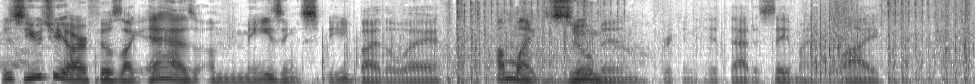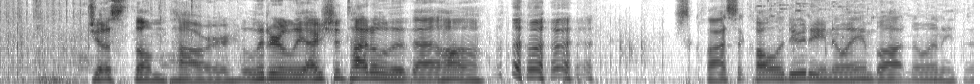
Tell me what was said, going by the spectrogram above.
This UGR feels like it has amazing speed, by the way. I'm like zooming. Freaking hit that to save my life. Just thumb power. Literally, I should title it that, huh? Just classic Call of Duty. No aimbot, no anything.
